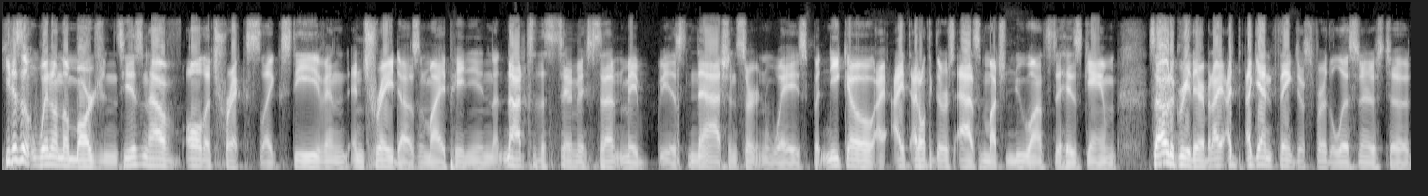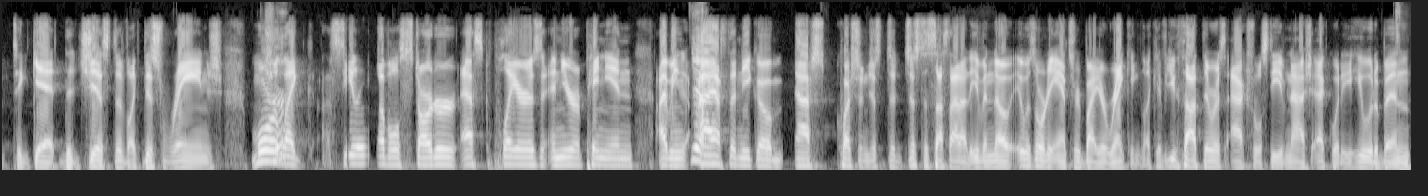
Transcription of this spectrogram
he doesn't win on the margins. He doesn't have all the tricks like Steve and, and Trey does, in my opinion. Not to the same extent, maybe as Nash in certain ways. But Nico, I, I don't think there's as much nuance to his game. So I would agree there. But I, I again think just for the listeners to to get the gist of like this range, more sure. like ceiling level starter esque players, in your opinion. I mean, yeah. I asked the Nico Nash question just to just to suss that out, even though it was already answered by your ranking. Like if you thought there was actual Steve Nash equity, he would have been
